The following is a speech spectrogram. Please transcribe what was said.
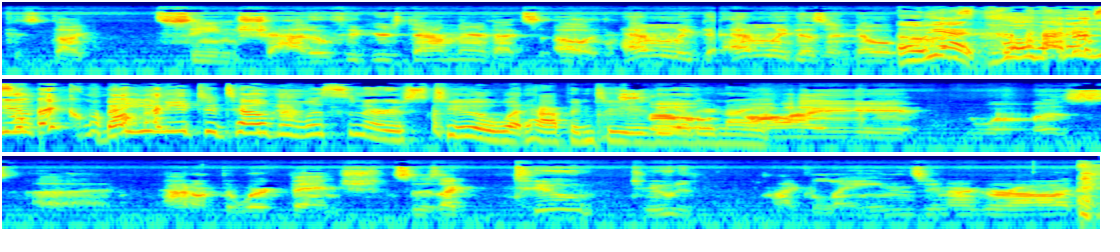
because like seeing shadow figures down there. That's oh Emily. Emily doesn't know. About Oh yeah it. well why don't you like, but you need to tell the listeners too what happened to you the other night I was uh, out on the workbench. So there's like two two like lanes in our garage.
